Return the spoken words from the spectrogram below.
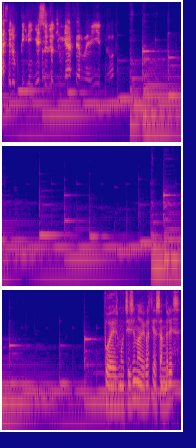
hacer un picnic, y eso es lo que me hace reír, ¿no? Pues muchísimas gracias, Andrés.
